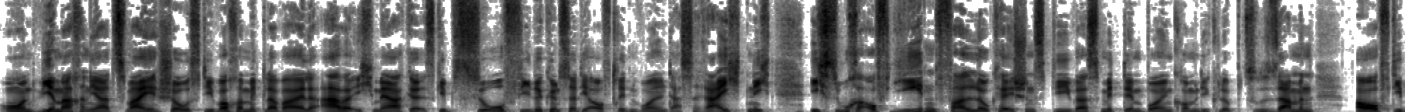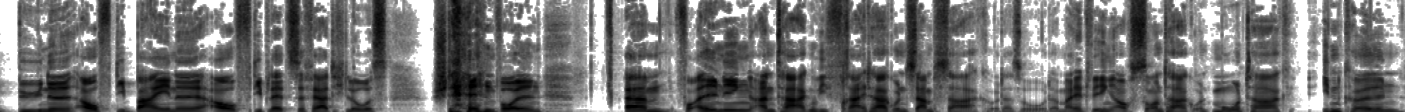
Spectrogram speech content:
Und wir machen ja zwei Shows die Woche mittlerweile, aber ich merke, es gibt so viele Künstler, die auftreten wollen, das reicht nicht. Ich suche auf jeden Fall Locations, die was mit dem Boeing Comedy Club zusammen auf die Bühne, auf die Beine, auf die Plätze fertig los stellen wollen. Ähm, vor allen Dingen an Tagen wie Freitag und Samstag oder so oder meinetwegen auch Sonntag und Montag in Köln,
